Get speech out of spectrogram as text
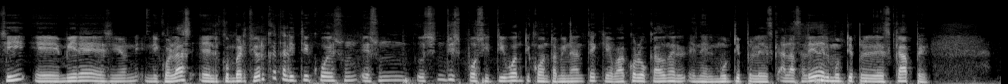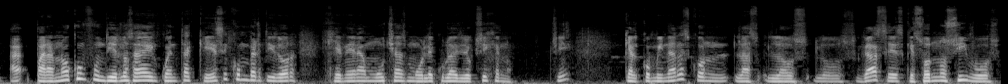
Sí, eh, mire, señor Ni- Nicolás, el convertidor catalítico es un, es un, es un dispositivo anticontaminante que va colocado en el, en el múltiple, a la salida del múltiple de escape. Ah, para no confundirlos, hagan en cuenta que ese convertidor genera muchas moléculas de oxígeno, ¿sí? Que al combinarlas con las, los, los gases que son nocivos,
